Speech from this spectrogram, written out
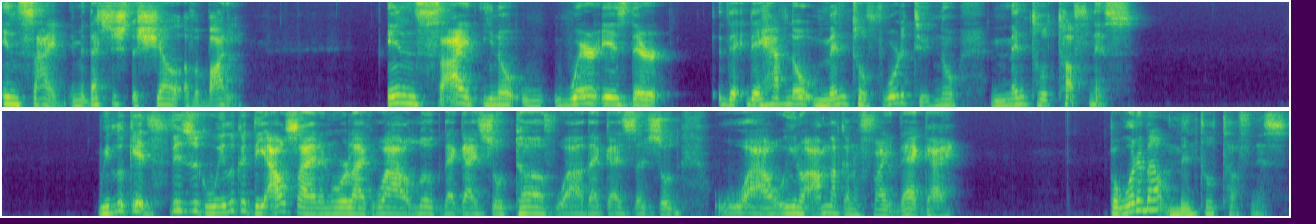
inside, I mean, that's just the shell of a body. Inside, you know, where is their, they, they have no mental fortitude, no mental toughness we look at physical, we look at the outside and we're like, wow, look, that guy's so tough. Wow, that guy's such so wow, you know, I'm not gonna fight that guy. But what about mental toughness?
